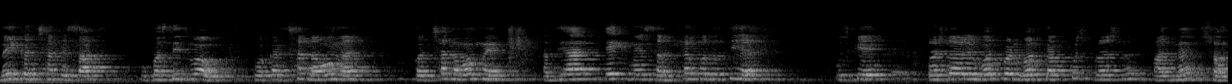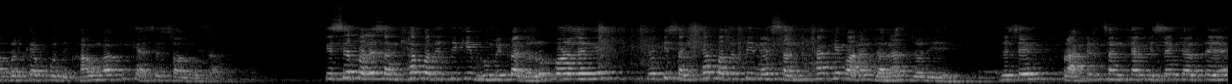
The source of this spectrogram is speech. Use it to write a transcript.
नई कक्षा के साथ उपस्थित हुआ हूँ। वो कक्षा नवम है। कक्षा नवम में अध्याय एक में संख्या पद्धति है। उसके प्रश्नावली वन पॉइंट वन का कुछ प्रश्न आज मैं सॉल्व करके आपको दिखाऊँगा कि कैसे सॉल्व होता है। इससे पहले संख्या पद्धति की भूमिका ज़रूर पढ़ लेंगे। क्योंकि संख्या पद्धति में संख्या के बारे में जानना ज़रूरी है। जैसे प्राकृत संख्या किसे कहते हैं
